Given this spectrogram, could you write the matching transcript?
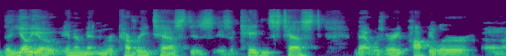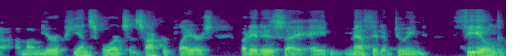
the yo-yo intermittent recovery test is, is a cadence test that was very popular uh, among european sports and soccer players but it is a, a method of doing field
